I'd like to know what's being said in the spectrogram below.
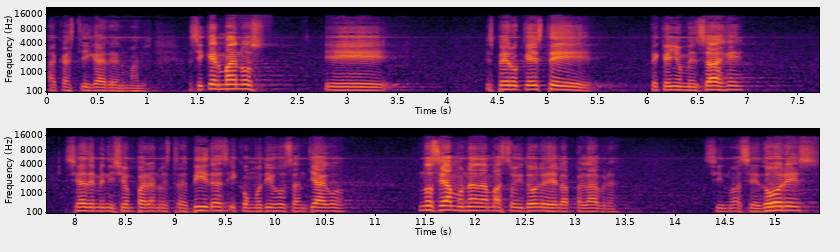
a castigar, hermanos. Así que, hermanos, eh, espero que este pequeño mensaje sea de bendición para nuestras vidas y como dijo Santiago, no seamos nada más oidores de la palabra, sino hacedores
